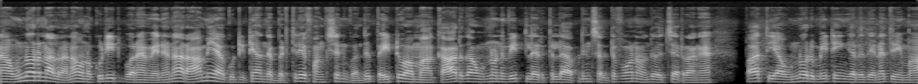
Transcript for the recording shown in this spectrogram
நான் இன்னொரு நாள் வேணால் உன்னை கூட்டிகிட்டு போகிறேன் வேணும்னா ராமியா கூட்டிகிட்டு அந்த பர்த்டே ஃபங்க்ஷனுக்கு வந்து போயிட்டு வாமா கார் தான் இன்னொன்று வீட்டில் இருக்குல்ல அப்படின்னு சொல்லிட்டு ஃபோனை வந்து வச்சிடுறாங்க. பாத்தியா இன்னொரு மீட்டிங்கிறது என்ன தெரியுமா?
